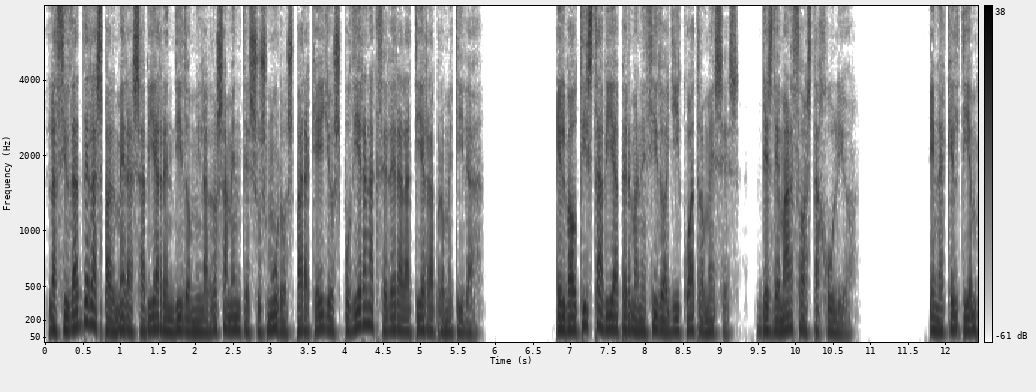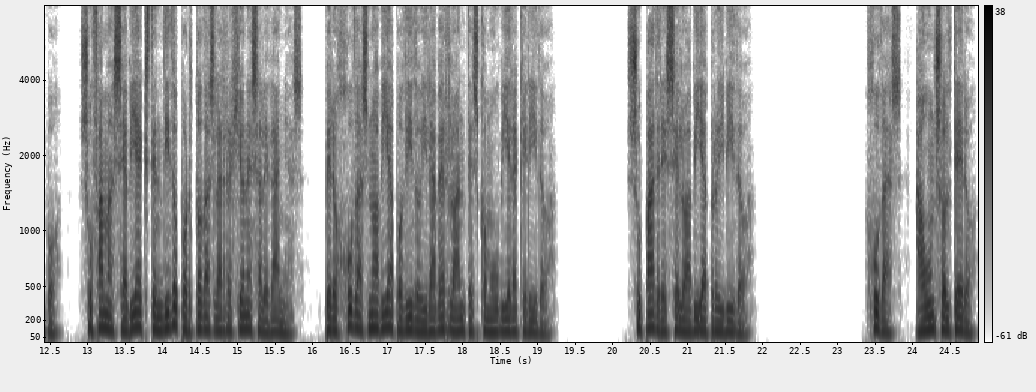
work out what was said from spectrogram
La ciudad de las palmeras había rendido milagrosamente sus muros para que ellos pudieran acceder a la tierra prometida. El Bautista había permanecido allí cuatro meses, desde marzo hasta julio. En aquel tiempo, su fama se había extendido por todas las regiones aledañas, pero Judas no había podido ir a verlo antes como hubiera querido. Su padre se lo había prohibido. Judas, aún soltero,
